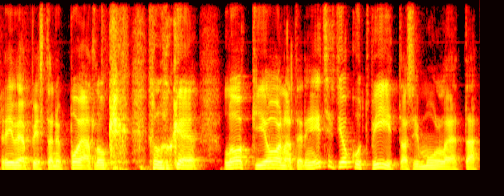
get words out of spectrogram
riveä pistänyt pojat luke, lukee Lokki Joonat, niin itse joku viittasi mulle, että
